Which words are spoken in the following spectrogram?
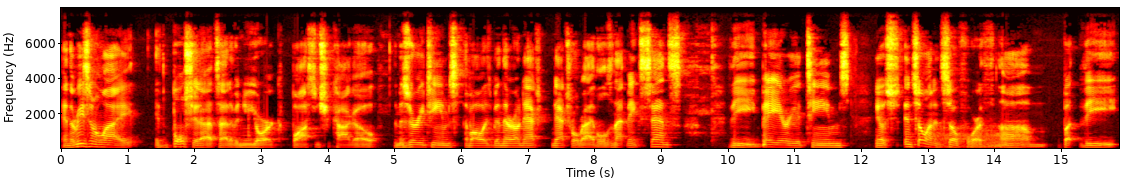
And the reason why it's bullshit outside of New York, Boston, Chicago, the Missouri teams have always been their own nat- natural rivals, and that makes sense. The Bay Area teams, you know, and so on and so forth. Um, but the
